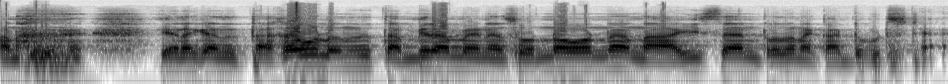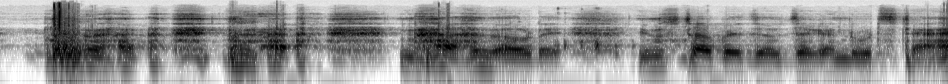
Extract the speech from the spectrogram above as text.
ஆனால் எனக்கு அந்த தகவல் வந்து தம்பிராமையனை சொன்ன உடனே நான் ஐசான்றதை நான் கண்டுபிடிச்சிட்டேன். நான் அதோட இன்ஸ்டா பேஜை வச்சே கண்டுபிடிச்சிட்டேன்.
